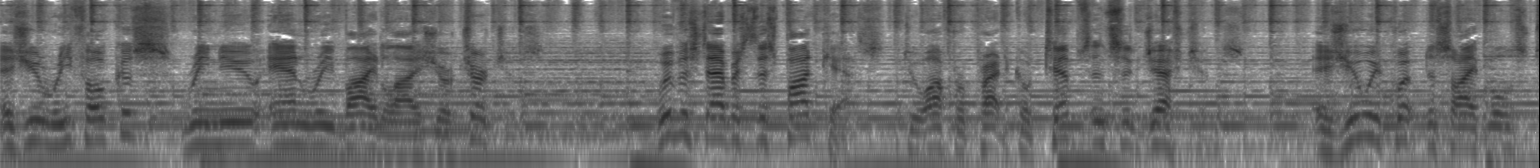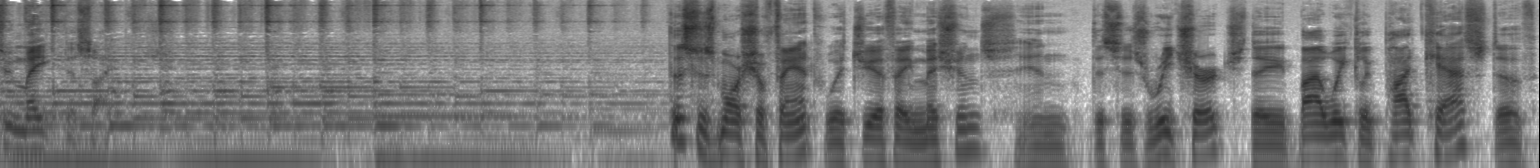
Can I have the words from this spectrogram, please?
as you refocus, renew, and revitalize your churches. We've established this podcast to offer practical tips and suggestions as you equip disciples to make disciples. This is Marshall Fant with GFA Missions, and this is Rechurch, the bi weekly podcast of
